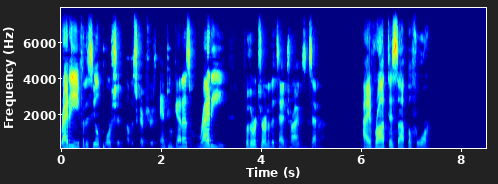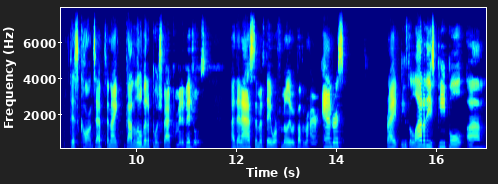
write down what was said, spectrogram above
ready for the sealed portion of the scriptures, and to get us ready for the return of the ten tribes, etc. I have brought this up before this concept, and I got a little bit of pushback from individuals. I then asked them if they were familiar with Brother Hyrum Andrus, right? Because a lot of these people um,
